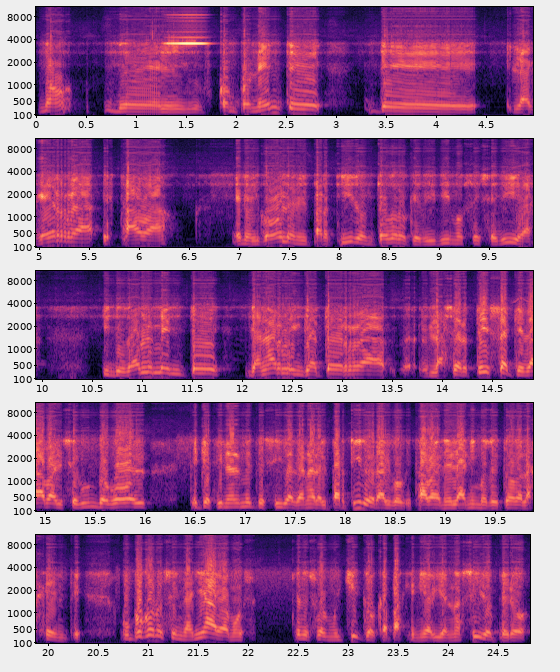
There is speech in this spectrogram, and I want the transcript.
No, el componente de la guerra estaba en el gol, en el partido, en todo lo que vivimos ese día. Indudablemente ganarle a Inglaterra, la certeza que daba el segundo gol de que finalmente se iba a ganar el partido era algo que estaba en el ánimo de toda la gente. Un poco nos engañábamos, ustedes son muy chicos, capaz que ni habían nacido, pero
